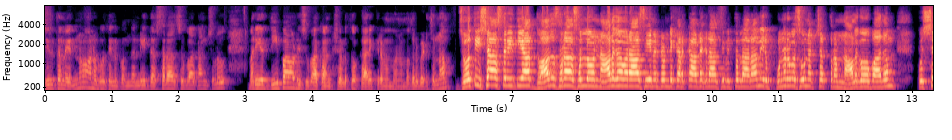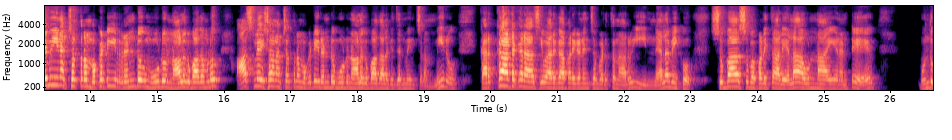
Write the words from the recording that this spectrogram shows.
జీవితంలో ఎన్నో అనుభూతిని పొందండి. దసరా శుభాకాంక్షలు మరియు దీపావళి శుభాకాంక్షలతో కార్యక్రమం మనం మొదలు పెడుతున్నాం. జ్యోతిషాస్త్రీత్యా ద్వాదశ రాశుల్లో నాలుగవ రాశి అయినటువంటి కర్కాటక రాశి మిత్రులారా మీరు పునర్వసు నక్షత్రం నాలుగవ పాదం పుష్యమి నక్షత్రం ఒకటి రెండు మూడు నాలుగు పాదములు ఆశ్లేష నక్షత్రం ఒకటి రెండు మూడు నాలుగు పాదాలకు జన్మించిన మీరు కర్కాటక రాశి వారిగా పరిగణించబడుతున్నారు. ఈ నెల మీకు శుభాశుభ ఫలితాలు ఎలా ఉన్నాయి అంటే ముందు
